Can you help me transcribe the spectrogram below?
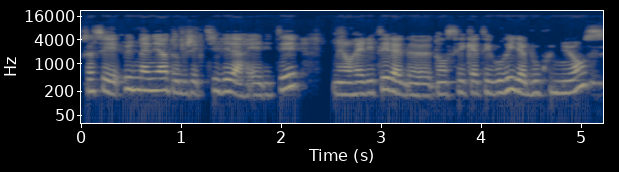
Ça, c'est une manière d'objectiver la réalité. Mais en réalité, dans ces catégories, il y a beaucoup de nuances.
